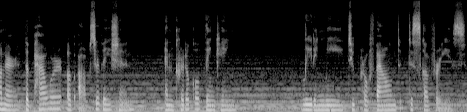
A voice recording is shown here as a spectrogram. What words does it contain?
Honor the power of observation and critical thinking, leading me to profound discoveries.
